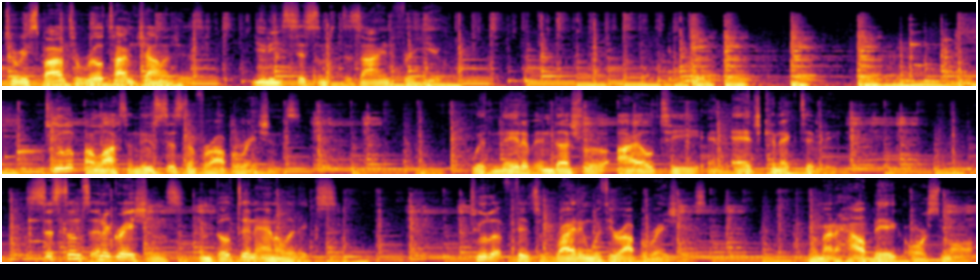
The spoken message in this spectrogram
To respond to real-time challenges, you need systems designed for you. Tulip unlocks a new system for operations with native industrial IoT and edge connectivity, systems integrations, and built-in analytics. Tulip fits right in with your operations, no matter how big or small.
